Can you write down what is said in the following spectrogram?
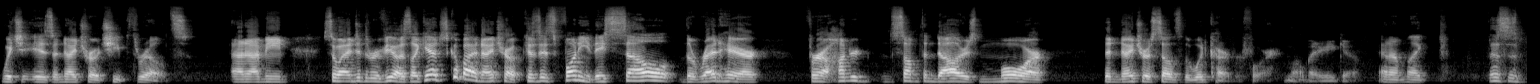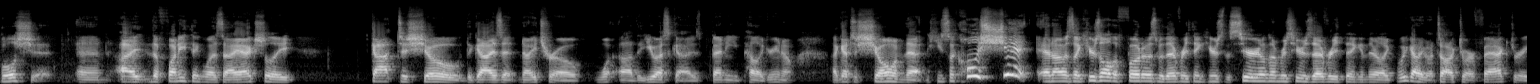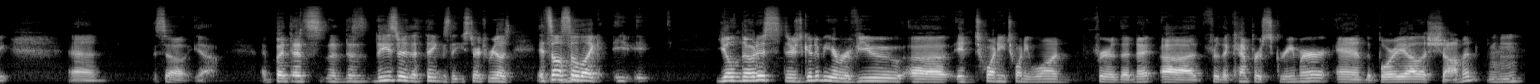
which is a Nitro Cheap Trills. And I mean, so when I did the review, I was like, "Yeah, just go buy a Nitro," because it's funny. They sell the red hair for a hundred something dollars more than Nitro sells the wood carver for. Well, there you go. And I'm like, this is bullshit. And I, the funny thing was, I actually got to show the guys at Nitro, uh, the U.S. guys, Benny Pellegrino. I got to show him that, and he's like, "Holy shit!" And I was like, "Here's all the photos with everything. Here's the serial numbers. Here's everything." And they're like, "We got to go talk to our factory." And so, yeah. But that's these are the things that you start to realize. It's also Mhm. like it, you'll notice there's going to be a review uh, in 2021 for the uh, for the Kemper Screamer and the Borealis Shaman. Mm-hmm.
